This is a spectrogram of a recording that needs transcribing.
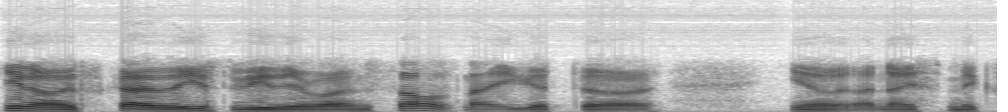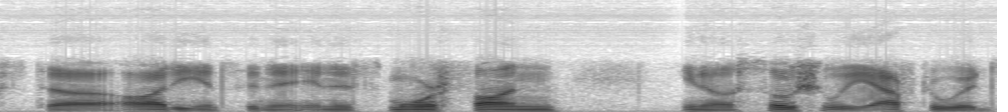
you know, it's kind of, they used to be there by themselves. Now you get uh, you know a nice mixed uh, audience, and, and it's more fun. You know, socially afterwards.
